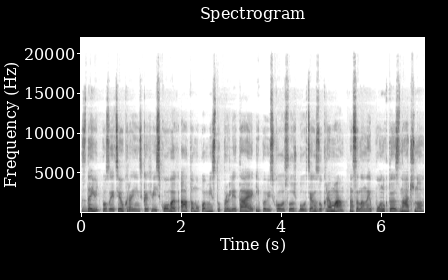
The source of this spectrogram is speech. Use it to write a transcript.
здають позиції українських військових. А тому по місту прилітає і по військовослужбовцях. Зокрема, населений пункт значно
